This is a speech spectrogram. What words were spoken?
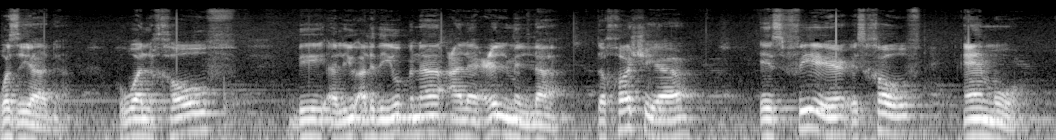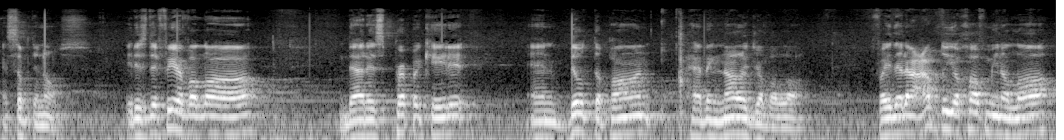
وزيادة. هو الخوف الذي يبنى على علم الله. The خشية is fear is خوف and more and something else. It is the fear of Allah that is propagated and built upon having knowledge of Allah. فإذا العبد يخاف من الله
